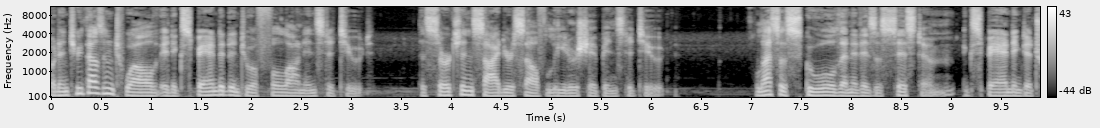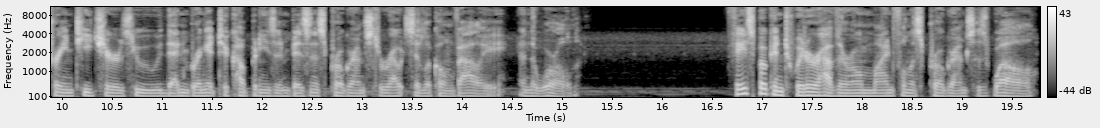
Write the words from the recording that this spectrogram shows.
but in 2012 it expanded into a full on institute, the Search Inside Yourself Leadership Institute. Less a school than it is a system, expanding to train teachers who then bring it to companies and business programs throughout Silicon Valley and the world. Facebook and Twitter have their own mindfulness programs as well,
